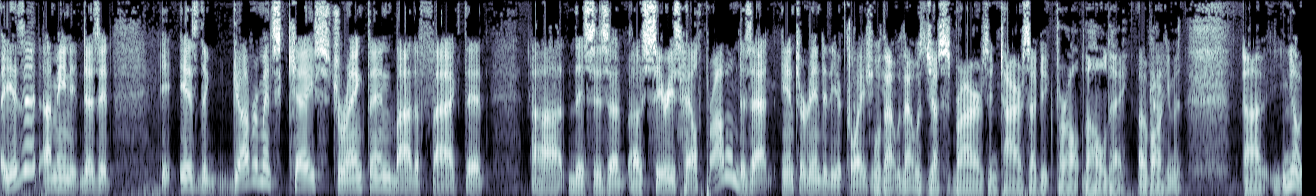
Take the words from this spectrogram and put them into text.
is it? I mean, does it? Is the government's case strengthened by the fact that uh, this is a, a, serious health problem? Does that enter into the equation? Well, that that was Justice Breyer's entire subject for all, the whole day of okay. argument. Uh, you know,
